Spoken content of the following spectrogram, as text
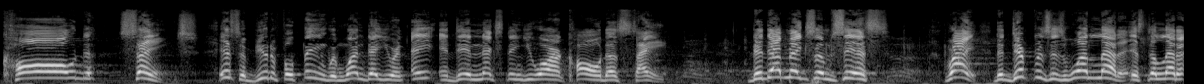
Called saints. It's a beautiful thing when one day you're an ain't and then next thing you are called a saint. Did that make some sense? Right. The difference is one letter. It's the letter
